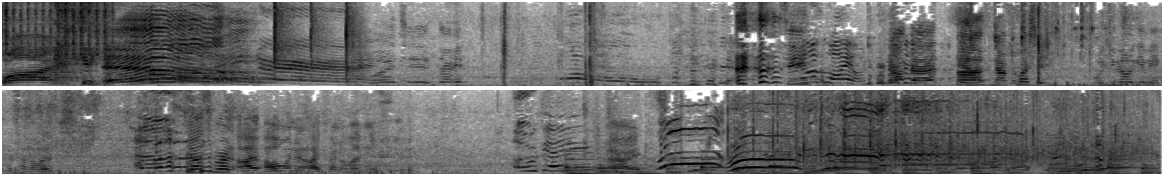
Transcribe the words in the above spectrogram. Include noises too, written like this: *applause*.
Why? Yeah. One, two, three. Whoa. See? That was wild. Not bad. Yeah. *laughs* Uh, now, question. Would you be able to give me a kiss on the lips? That's Just for an I I'll win an iPhone 11. Okay. Alright.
